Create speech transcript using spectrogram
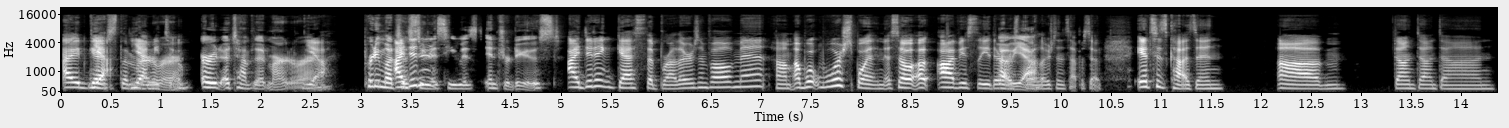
i had guessed yeah, the murderer yeah, or attempted murderer yeah pretty much I as soon as he was introduced. I didn't guess the brother's involvement. Um, uh, we're spoiling this, so uh, obviously there oh, are spoilers yeah. in this episode. It's his cousin. Um, dun dun dun.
